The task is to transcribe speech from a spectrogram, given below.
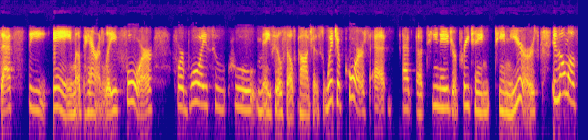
that's the aim apparently for for boys who who may feel self conscious, which of course at at a teenage or preteen teen years is almost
